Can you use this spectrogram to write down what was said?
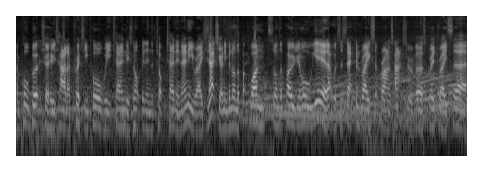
And Paul Butcher, who's had a pretty poor weekend, he's not been in the top 10 in any race. He's actually only been on the once on the podium all year. That was the second race at Brands Hatch, the reverse grid race there.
